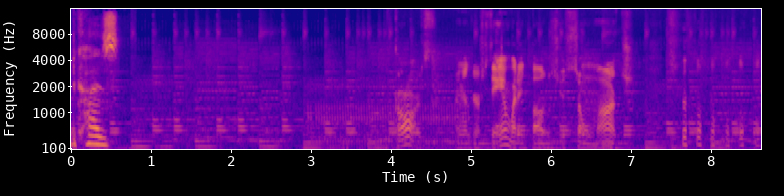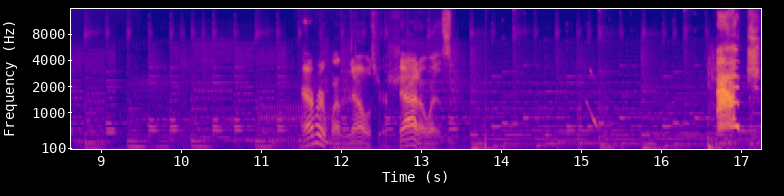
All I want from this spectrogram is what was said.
because. Understand it bothers you so much. Everyone knows your shadow is. Ouch!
